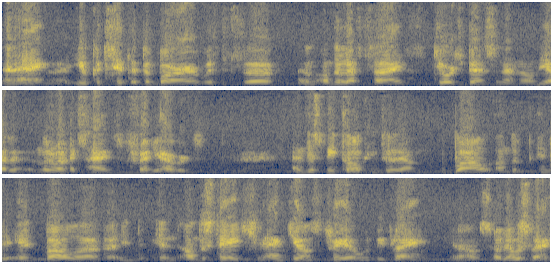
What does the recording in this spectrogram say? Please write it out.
and hang. You could sit at the bar with uh, on the left side George Benson and on the other on the right side Freddie Hubbard, and just be talking to them while on the in the in, while uh, in, in on the stage Hank Jones trio would be playing. You know, so there was like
